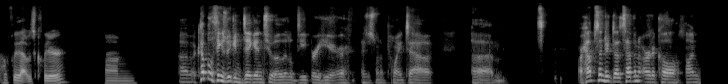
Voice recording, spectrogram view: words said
hopefully that was clear. Um, um, a couple of things we can dig into a little deeper here. I just want to point out um, our help center does have an article on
